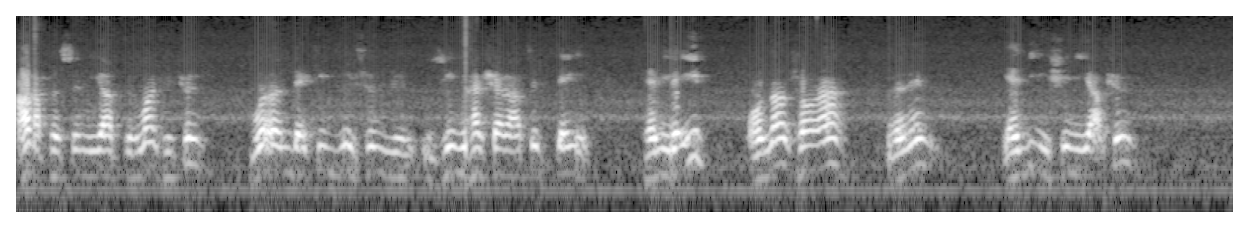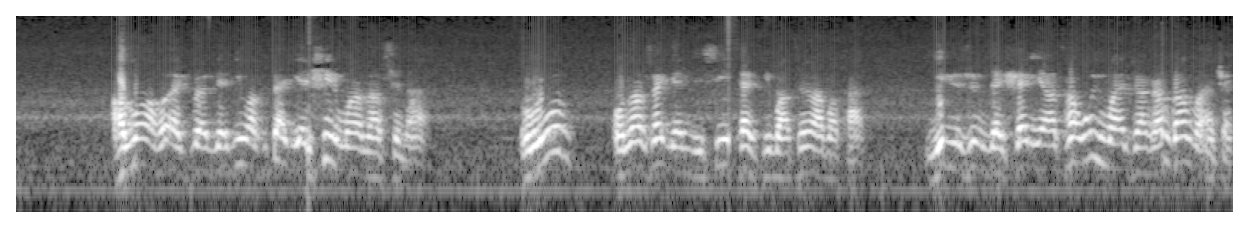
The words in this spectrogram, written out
kapısını yaptırmak için bu öndeki güçlü zil haşeratı değil temizleyip ondan sonra benim kendi işini yapsın Allahu Ekber dediği vakitte yeşil manasına durur ondan sonra kendisi terkibatına bakar yeryüzünde şeriata uymayacak adam kalmayacak.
